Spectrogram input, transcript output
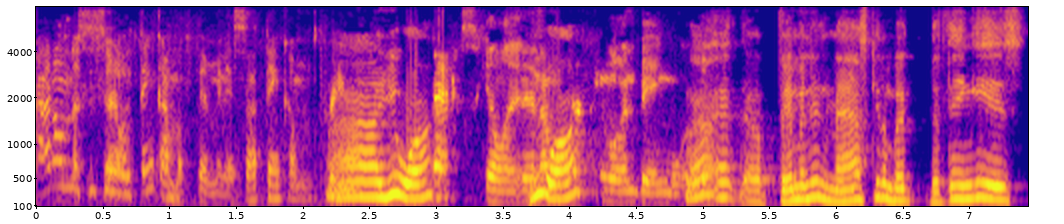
I don't necessarily think I'm a feminist. I think I'm pretty. Uh, you are. masculine, and You I'm are. working on being more. Well, uh, feminine, masculine, but the thing is,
